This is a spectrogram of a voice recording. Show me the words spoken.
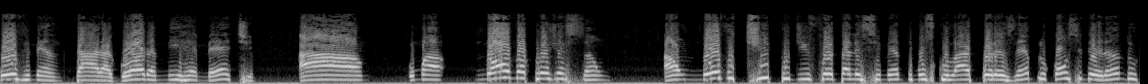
movimentar agora me remete a uma nova projeção, a um novo tipo de fortalecimento muscular, por exemplo, considerando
